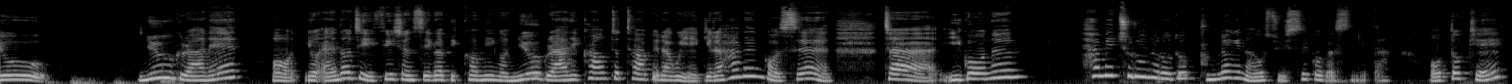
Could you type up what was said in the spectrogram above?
요, new granite, 어, 요 에너지 efficiency가 becoming a new granite countertop이라고 얘기를 하는 것은, 자, 이거는 함의 추론으로도 분명히 나올 수 있을 것 같습니다. 어떻게?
